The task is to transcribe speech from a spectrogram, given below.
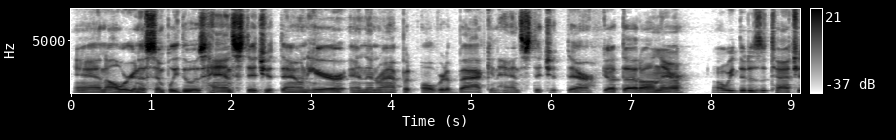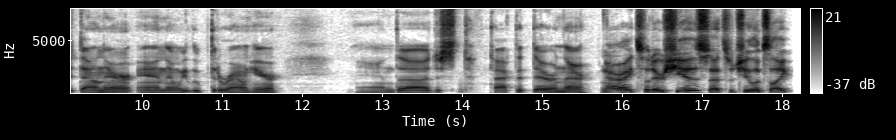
And all we're gonna simply do is hand stitch it down here and then wrap it over the back and hand stitch it there. Got that on there? All we did is attach it down there and then we looped it around here and uh, just tacked it there and there. All right, so there she is. That's what she looks like.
